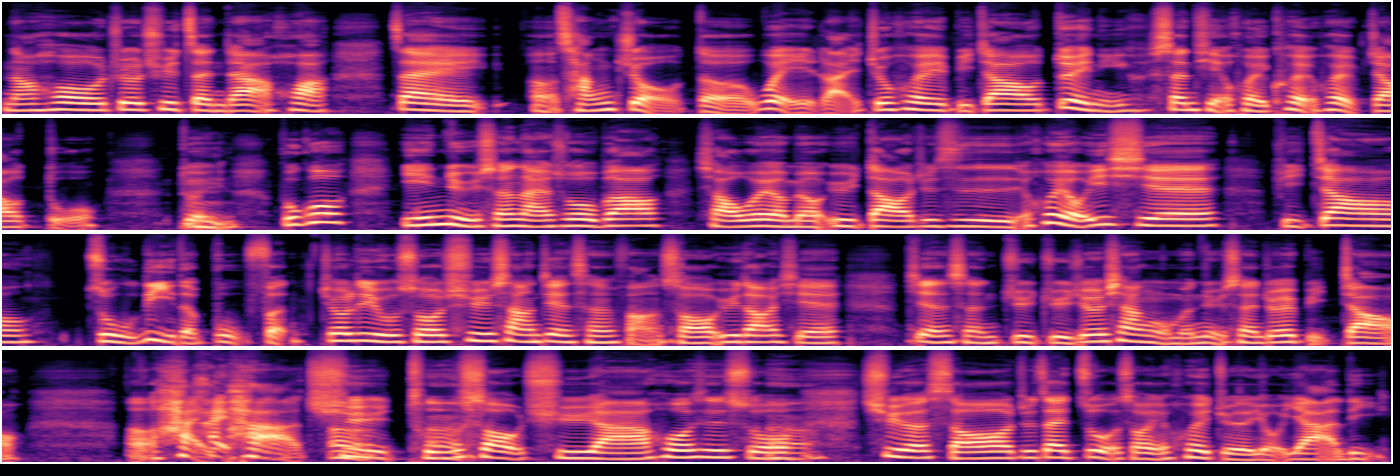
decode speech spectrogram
然后就去增加的话，在呃长久的未来就会比较对你身体的回馈会比较多。对，嗯、不过以女生来说，我不知道小薇有没有遇到，就是会有一些比较阻力的部分，就例如说去上健身房的时候遇到一些健身巨巨，就像我们女生就会比较。呃，害怕去徒手区啊，嗯嗯、或是说去的时候就在做的时候也会觉得有压力。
